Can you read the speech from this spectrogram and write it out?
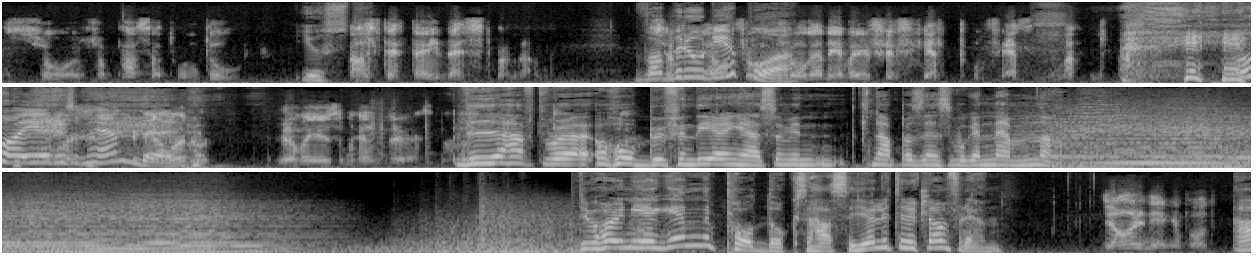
så, så pass att hon dog. Just. Allt detta i Västmanland. Vad så beror det på? Frågan är, vad är det för fel på Västmanland? vad är det som händer? Ja, vad är det som händer i Västmanland? Vi har haft våra hobbyfunderingar som vi knappast ens vågar nämna. Du har en egen podd också Hasse, gör lite reklam för den. Jag har en egen podd. Ja.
